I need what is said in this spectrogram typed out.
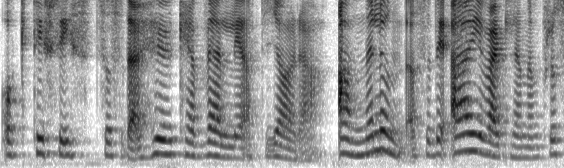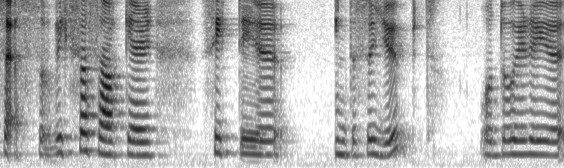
Och till sist så sådär, hur kan jag välja att göra annorlunda? Så det är ju verkligen en process. Så vissa saker sitter ju inte så djupt. Och då är det ju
